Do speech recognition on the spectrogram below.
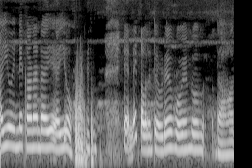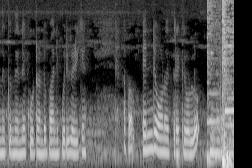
അയ്യോ എന്നെ കാണാണ്ടായേ അയ്യോ. എന്നെ കളഞ്ഞിട്ട് എവിടെ പോയെന്ന് തോന്നുന്നു. ദാ നിൽക്കുന്ന എന്നെ കൂട്ടാണ്ട് പാനിപ്പൂരി കഴിക്കാൻ. അപ്പം എന്റെ ഓണം ഇത്രയൊക്കെ ഉള്ളൂ. നിങ്ങളുടെ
